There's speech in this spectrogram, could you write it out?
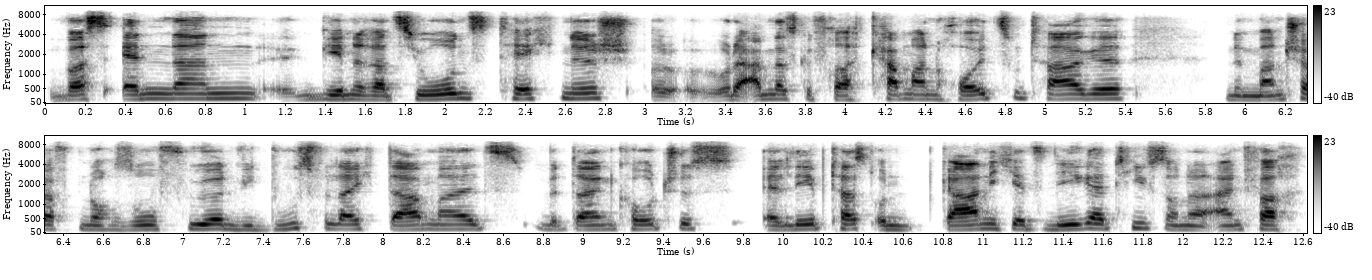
was ändern, generationstechnisch? Oder anders gefragt, kann man heutzutage eine Mannschaft noch so führen, wie du es vielleicht damals mit deinen Coaches erlebt hast und gar nicht jetzt negativ, sondern einfach,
